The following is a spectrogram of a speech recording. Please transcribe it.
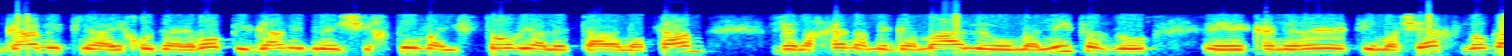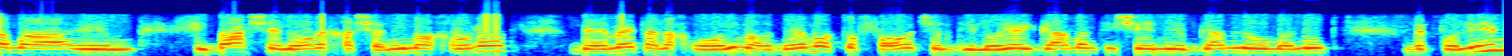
גם מפני האיחוד האירופי, גם מפני שכתוב ההיסטוריה לטענתם, ולכן המגמה הלאומנית הזו אה, כנראה תימשך. זו גם הסיבה שלאורך השנים האחרונות באמת אנחנו רואים הרבה מאוד תופעות של גילויי גם אנטישמיות, גם לאומנות בפולין.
